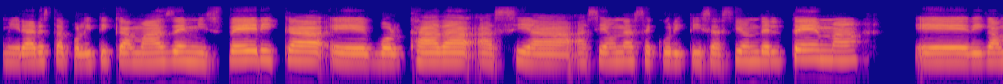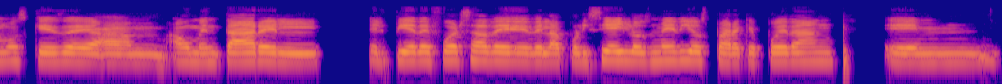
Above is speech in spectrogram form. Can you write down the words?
mirar esta política más hemisférica, eh, volcada hacia, hacia una securitización del tema, eh, digamos que es aumentar el, el pie de fuerza de, de la policía y los medios para que puedan Em,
